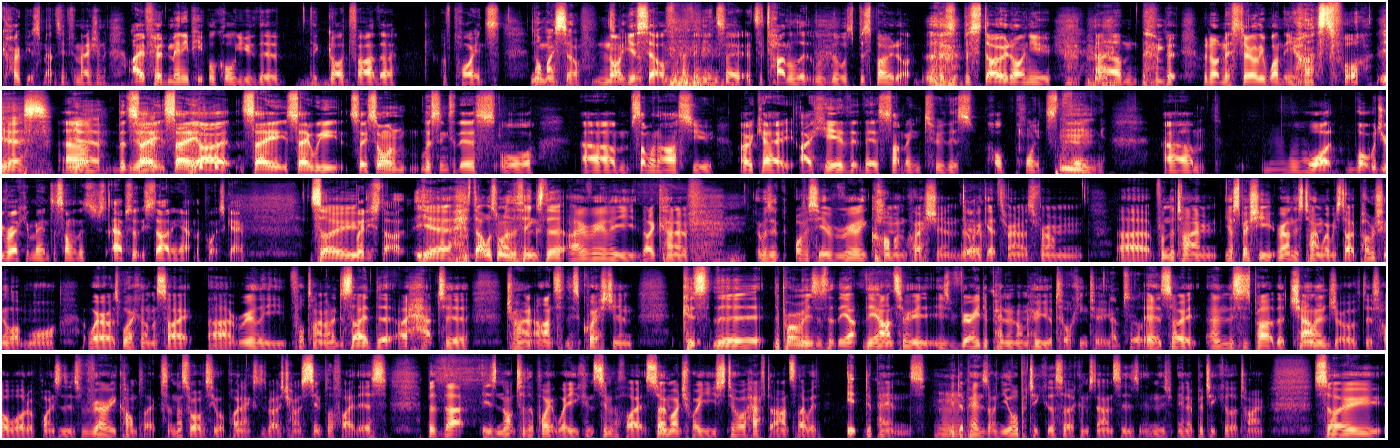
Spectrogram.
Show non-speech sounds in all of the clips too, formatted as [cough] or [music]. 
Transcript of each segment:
copious amounts of information. I've heard many people call you the the godfather of points. Not myself. Not yourself. I think it's a it's a title that, that was bestowed on [laughs] bestowed on you, um, [laughs] but but not necessarily one that you [laughs] asked for. Yes. Um, yeah. But say yeah. say uh, say say we say someone listening to this or um, someone asks you, okay, I hear that there's something to this whole points Hmm. thing. Um, what what would you recommend to someone that's just absolutely starting out in the points game? So Where do you start? Yeah, that was one of the things that I really like. Kind of, it was a, obviously a really common question that Yeah. would get thrown at us from uh, from the time, you know, especially around this time where we started publishing a lot more, where I was working on the site uh, really full time, and I decided that I had to try and answer this question because the the problem is is that the the answer is, is very dependent on who you're talking to. Absolutely. And so, and this is part of the challenge of this whole world of points is it's very complex, and that's what obviously what Point Hacks is about is trying to simplify this. But that is not to the point where you can simplify it so much where you still have to answer that with it depends. It mm. depends on your particular circumstances in this, in a particular time. So.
